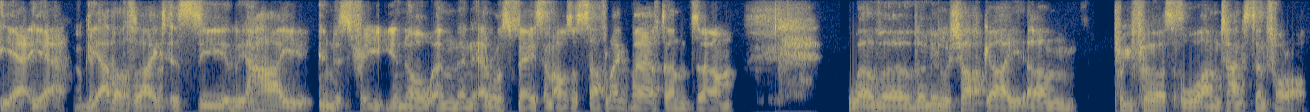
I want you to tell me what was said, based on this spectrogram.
yeah, yeah. Okay. The other side is the the high industry, you know, and, and aerospace and the stuff like that. And um, well, the the little shop guy um, prefers one tungsten for all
